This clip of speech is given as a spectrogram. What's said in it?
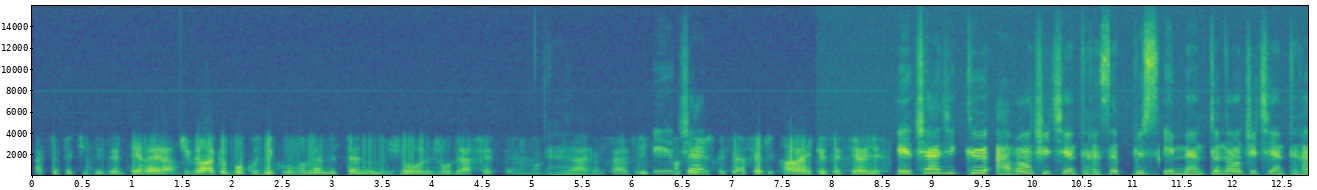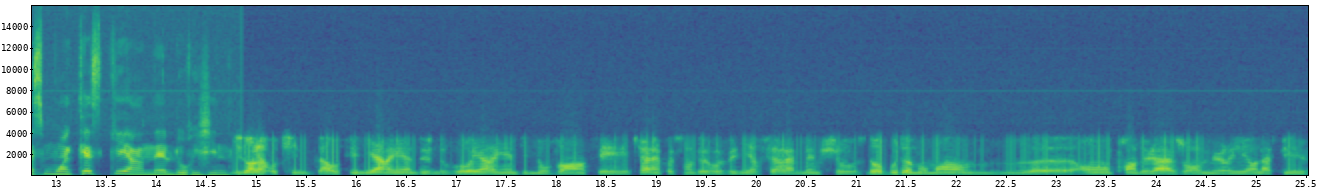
à ce petit désintérêt là. Tu verras que beaucoup découvrent même le thème le jour, le jour de la fête. Uh comme ça. Et, on sait juste que c'est la fête du travail, que c'est férié. Et tu as dit que avant tu t'y intéressais plus et maintenant tu t'y intéresses moins, qu'est-ce qui en est l'origine Disons la routine. La routine, il n'y a rien de nouveau, il n'y a rien d'innovant. Tu as l'impression de revenir faire la même chose. Donc, au bout d'un moment, euh, on prend de l'âge, on mûrit, on aspire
